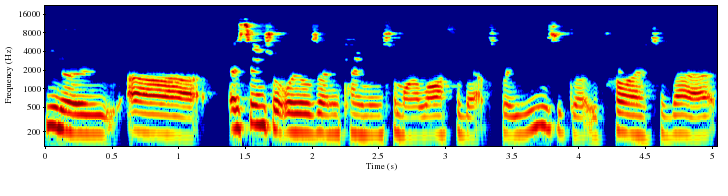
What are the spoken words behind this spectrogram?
you know, uh, essential oils only came into my life about three years ago. Prior to that,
